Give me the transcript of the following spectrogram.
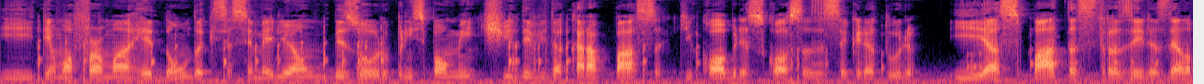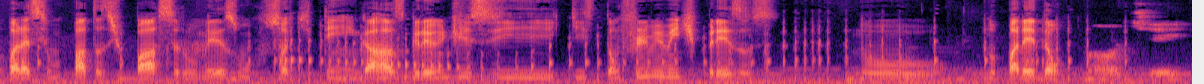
e tem uma forma redonda que se assemelha a um besouro, principalmente devido à carapaça que cobre as costas dessa criatura. E as patas traseiras dela parecem patas de pássaro mesmo, só que tem garras grandes e que estão firmemente presas no, no paredão. Ok.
